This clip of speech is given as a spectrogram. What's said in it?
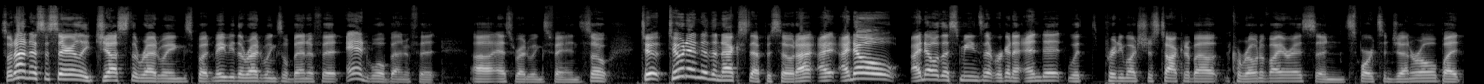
So not necessarily just the Red Wings, but maybe the Red Wings will benefit and will benefit uh, as Red Wings fans. So tu- tune into the next episode. I, I, I know I know this means that we're going to end it with pretty much just talking about coronavirus and sports in general, but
